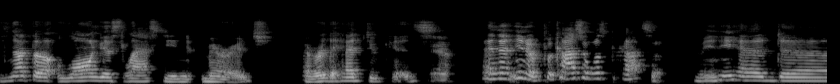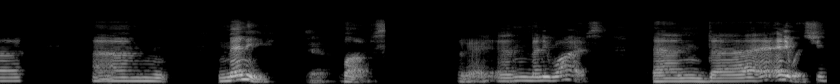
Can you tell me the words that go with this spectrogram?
not the longest lasting marriage ever. They had two kids. Yeah. And then, you know, Picasso was Picasso. I mean, he had uh, um, many yeah. loves, okay, and many wives. And uh, anyway, she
